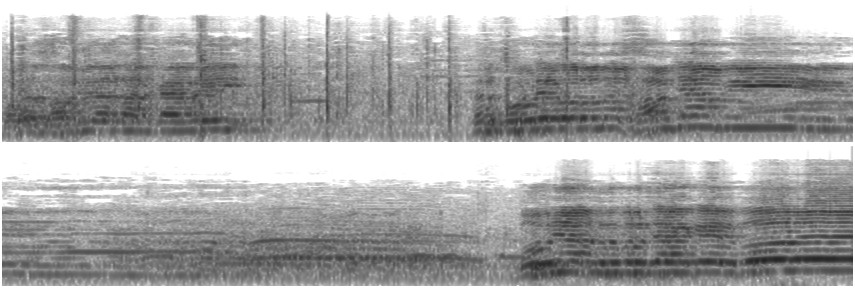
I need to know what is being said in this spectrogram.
ਬੜਾ ਸਮਝਦਾ ਇਲਾਕਾ ਹੈ ਬਈ। ਫਿਰ ਤੁਹਾਡੇ ਕੋਲੋਂ ਮੈਂ ਸਮਝਾਂ ਵੀ ਦੋਨੇ ਹੱਥ ਉੱਪਰ ਜਾ ਕੇ ਬੋਲੇ।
